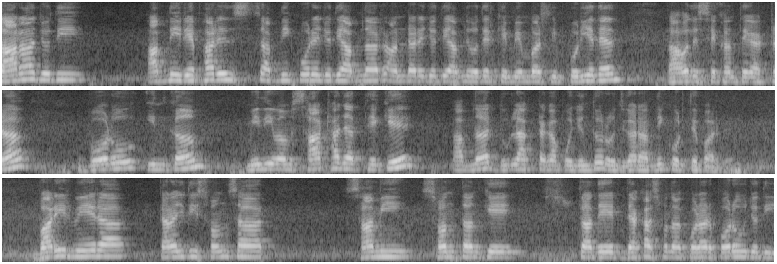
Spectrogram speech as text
তারা যদি আপনি রেফারেন্স আপনি করে যদি আপনার আন্ডারে যদি আপনি ওদেরকে মেম্বারশিপ করিয়ে দেন, তাহলে সেখান থেকে একটা বড় ইনকাম মিনিমাম ষাট হাজার থেকে আপনার দু লাখ টাকা পর্যন্ত রোজগার আপনি করতে পারবেন। বাড়ির মেয়েরা, তারা যদি সংসার, স্বামী, সন্তানকে তাদের দেখাশোনা করার পরেও যদি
